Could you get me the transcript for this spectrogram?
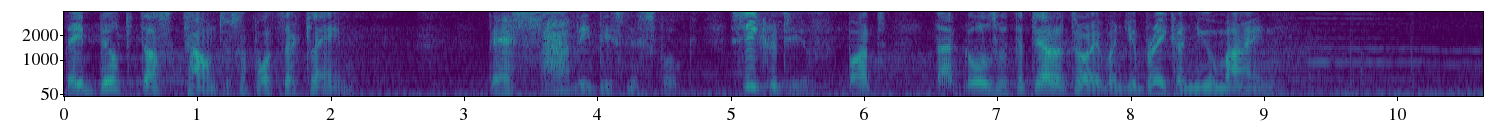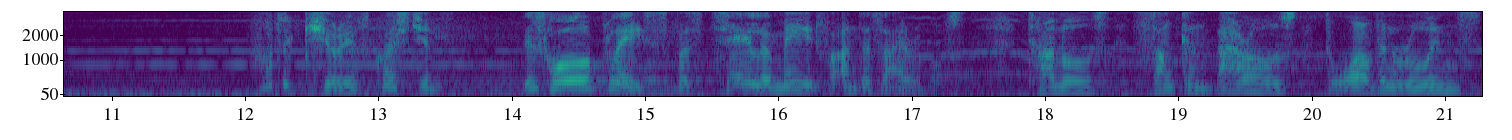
They built Dusktown to support their claim. They're savvy business folk. Secretive, but that goes with the territory when you break a new mine. What a curious question. This whole place was tailor-made for undesirables. Tunnels, sunken barrows, dwarven ruins,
